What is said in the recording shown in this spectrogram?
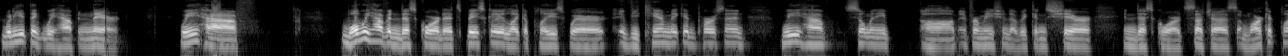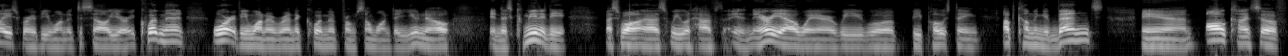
What do you think we have in there? We have what we have in Discord, it's basically like a place where if you can't make it in person, we have so many um, information that we can share in Discord, such as a marketplace where if you wanted to sell your equipment or if you want to rent equipment from someone that you know in this community, as well as we would have an area where we will be posting upcoming events and all kinds of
